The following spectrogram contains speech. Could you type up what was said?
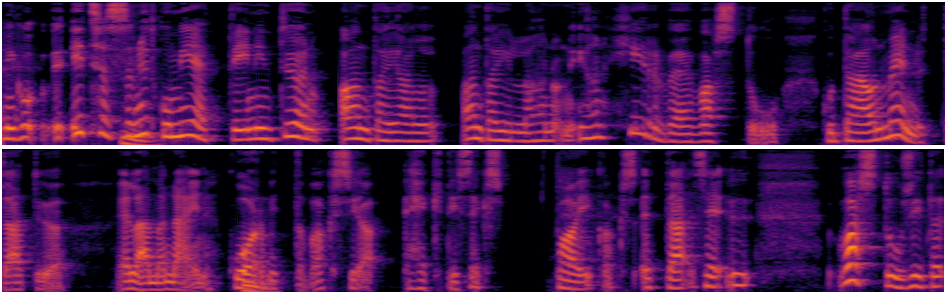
niin kuin, itse asiassa mm. nyt kun miettii, niin työnantajillahan on ihan hirveä vastuu, kun tämä on mennyt tämä työelämä näin kuormittavaksi ja hektiseksi paikaksi. Että se vastuu siitä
